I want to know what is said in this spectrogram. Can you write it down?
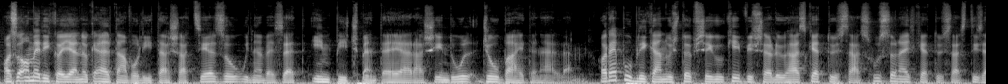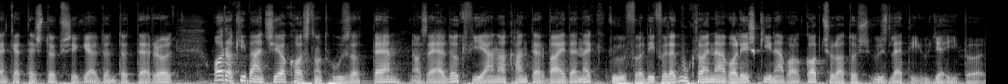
Az amerikai elnök eltávolítását célzó úgynevezett impeachment eljárás indul Joe Biden ellen. A republikánus többségű képviselőház 221-212-es többséggel döntött erről. Arra kíváncsiak hasznot húzott-e az elnök fiának Hunter Bidennek külföldi, főleg Ukrajnával és Kínával kapcsolatos üzleti ügyeiből.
